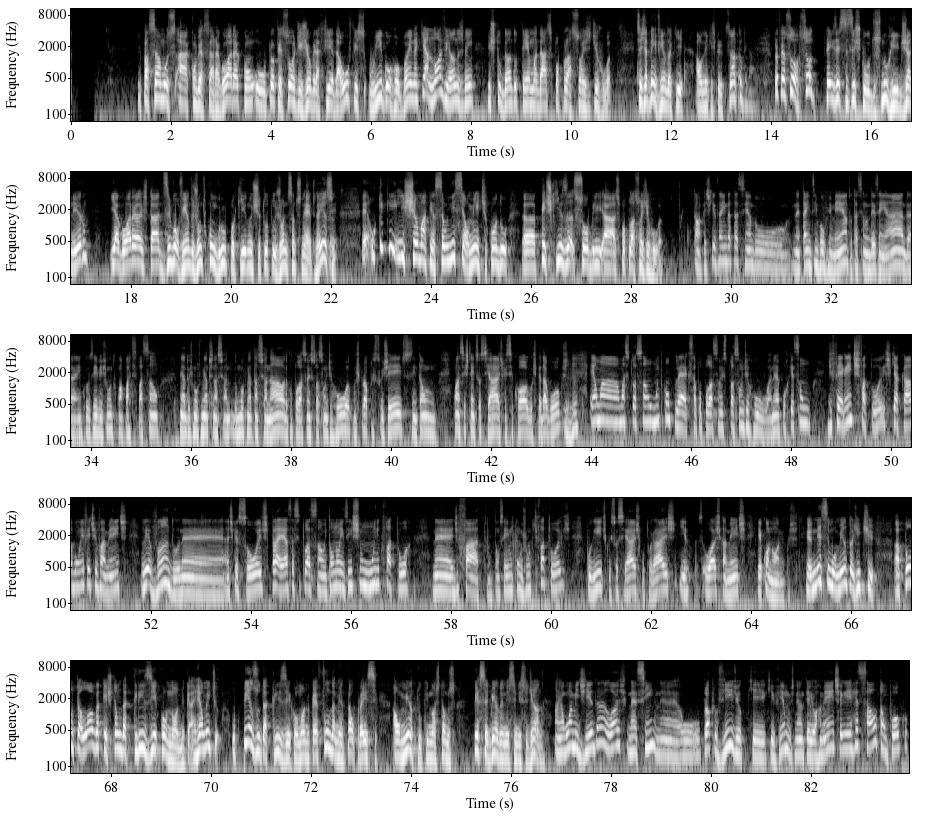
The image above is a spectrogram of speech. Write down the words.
E passamos a conversar agora com o professor de Geografia da UFES, o Igor Robaina, que há nove anos vem estudando o tema das populações de rua. Seja bem-vindo aqui ao Link Espírito Santo. Muito obrigado. Professor, o senhor fez esses estudos no Rio de Janeiro e agora está desenvolvendo junto com um grupo aqui no Instituto João de Santos Neves, não é isso? É, o que, que lhe chama a atenção inicialmente quando uh, pesquisa sobre as populações de rua? Então, a pesquisa ainda está sendo, está né, tá em desenvolvimento, está sendo desenhada, inclusive junto com a participação né, dos movimentos do movimento nacional, da população em situação de rua, com os próprios sujeitos, então com assistentes sociais, psicólogos, pedagogos. Uhum. É uma, uma situação muito complexa a população em situação de rua, né, porque são diferentes fatores que acabam efetivamente levando né, as pessoas para essa situação. Então não existe um único fator né, de fato. Então, seria um conjunto de fatores políticos, sociais, culturais e, logicamente, econômicos. É, nesse momento, a gente aponta logo a questão da crise econômica. Realmente, o peso da crise econômica é fundamental para esse aumento que nós estamos percebendo nesse início de ano? Não, em alguma medida, lógico, né, sim. Né, o, próprio vídeo que, que vimos né, anteriormente, ele ressalta um pouco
